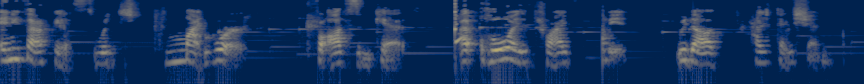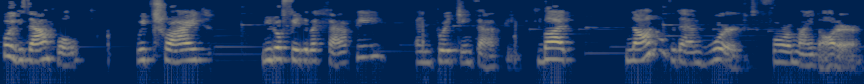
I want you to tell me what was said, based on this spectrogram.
any therapist which might work for autism kids. I always tried it without hesitation. For example, we tried neurofeedback therapy and bridging therapy, but none of them worked for my daughter.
